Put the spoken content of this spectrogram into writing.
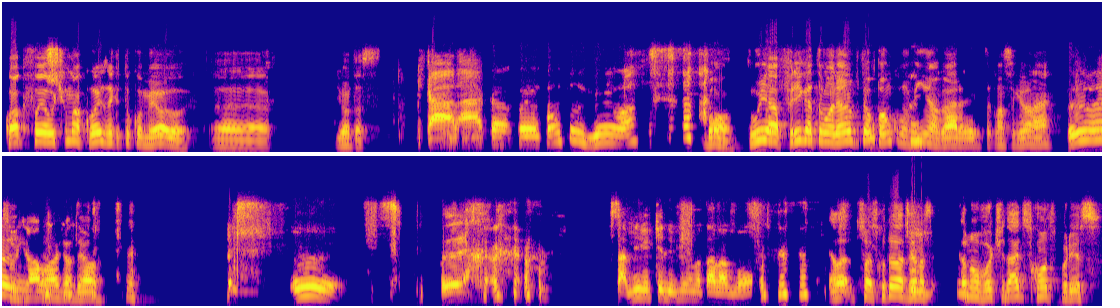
Qual que foi a última coisa que tu comeu, uh, Jontas? Caraca, foi um pão com vinho, ó. Bom, tu e a Friga estão olhando pro teu pão com vinho agora, que tu conseguiu, né? Sujar a loja dela. Sabia que aquele vinho não tava bom. Ela, só escuta ela dizendo assim, eu não vou te dar desconto por isso.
